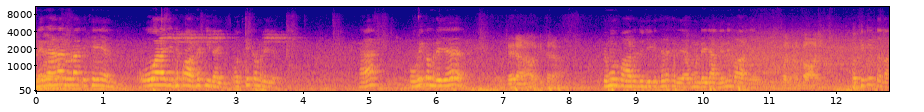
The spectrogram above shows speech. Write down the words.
ਨਹੀਂ ਰਹਿਣਾ ਰੋਣਾ ਕਿੱਥੇ ਹੈ? ਉਹ ਵਾਲਾ ਜਿੱਥੇ ਪਾਠ ਰੱਖੀਦਾ ਜੀ ਉੱਥੇ ਕਮਰੇ 'ਚ। ਹੈ? ਉਹ ਵੀ ਕਮਰੇ 'ਚ। ਉੱਥੇ ਰਹਿਣਾ ਹੋਰ ਕਿੱਥੇ ਰਹਿਣਾ? ਤੇ ਹੁਣ ਦੂਜੇ ਕਿੱਥੇ ਰੱਖਦੇ ਆ? ਉਹ ਮੁੰਡੇ ਜਾਂਦੇ ਨੇ ਪਾਠ ਦੇ। ਪਰ ਪ੍ਰਕਾਸ਼। ਉੱਥੇ ਕੀਤਾ ਦਾ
